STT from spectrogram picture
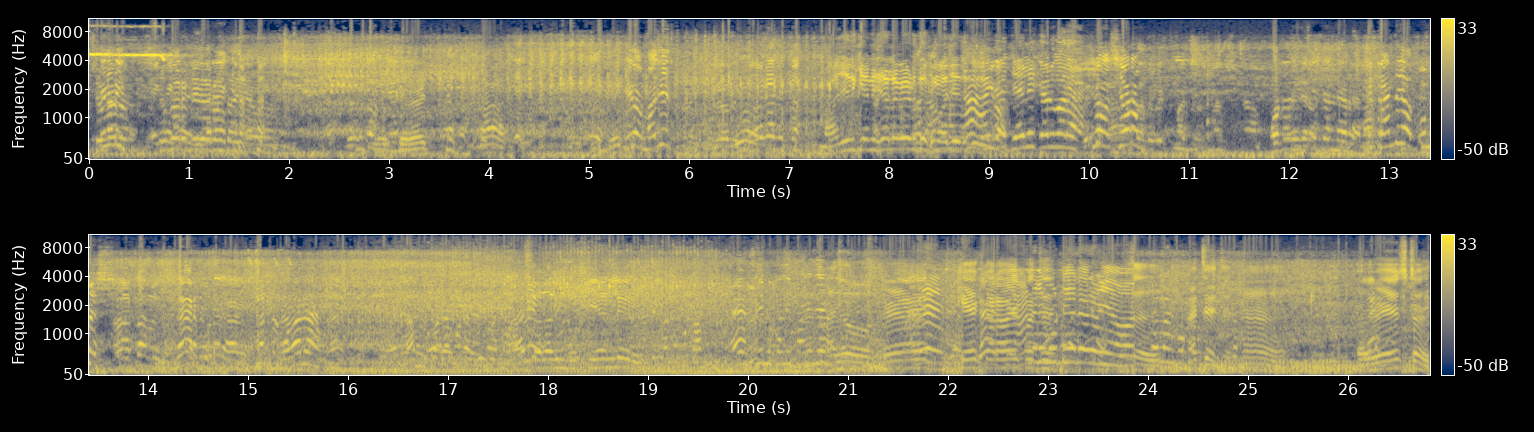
షుగర్ షుగర్ ఇదిగో మజిద్ మజీద్కి ఎన్ని సార్లు మజీద్. కేక్ ఖరాబ్ అయిపోతుంది అచ్చా అచ్చా. వేస్ట్ అది.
